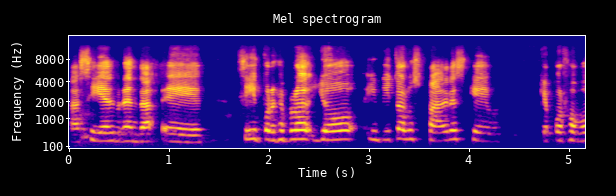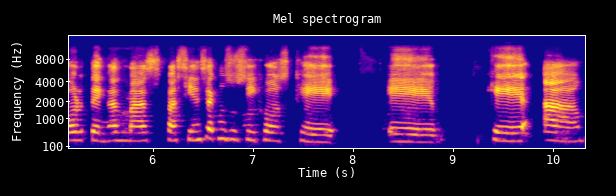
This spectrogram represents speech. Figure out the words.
Así es, Brenda. Eh, sí, por ejemplo, yo invito a los padres que, que por favor tengan más paciencia con sus hijos, que, eh, que uh,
